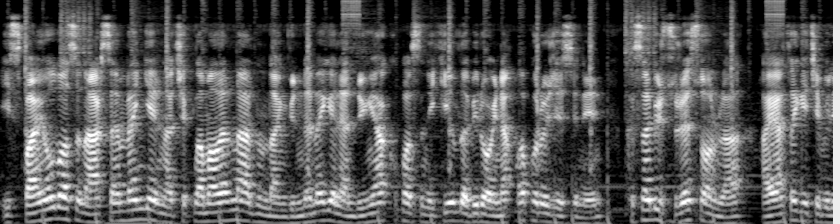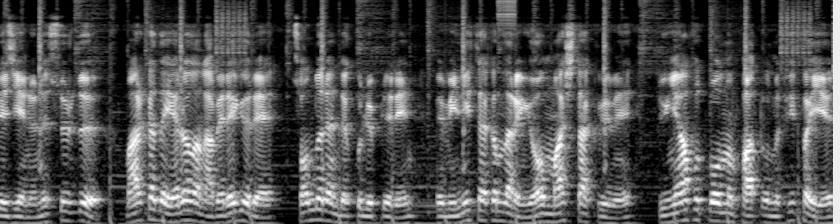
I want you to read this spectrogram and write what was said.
İspanyol basını Arsene Wenger'in açıklamalarının ardından gündeme gelen Dünya Kupası'nı 2 yılda bir oynatma projesinin kısa bir süre sonra hayata geçebileceğini öne sürdü. Markada yer alan habere göre son dönemde kulüplerin ve milli takımların yoğun maç takvimi dünya futbolunun patronu FIFA'yı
